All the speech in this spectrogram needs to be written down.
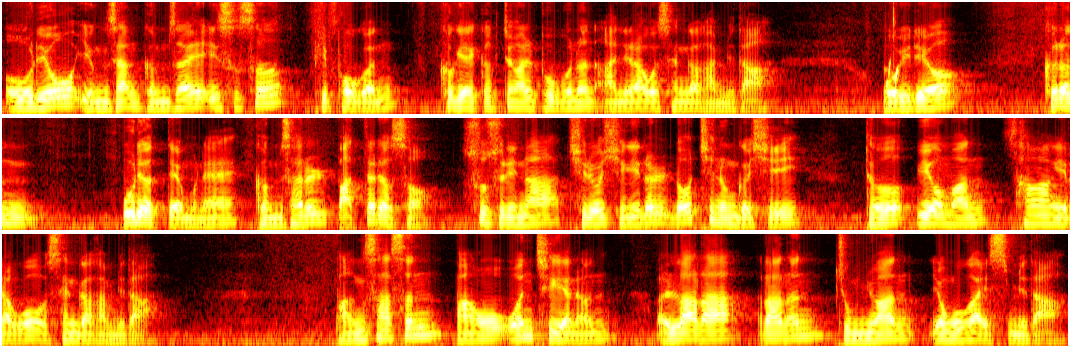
의료 영상 검사에 있어서 피폭은 크게 걱정할 부분은 아니라고 생각합니다. 오히려 그런 우려 때문에 검사를 빠뜨려서 수술이나 치료 시기를 놓치는 것이 더 위험한 상황이라고 생각합니다. 방사선 방호 원칙에는 얼라라라는 중요한 용어가 있습니다.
